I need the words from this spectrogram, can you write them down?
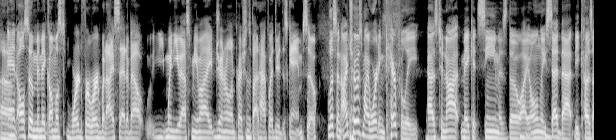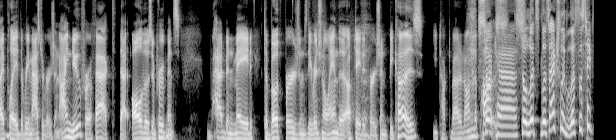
um, and also mimic almost word for word what I said about when you asked me my general impressions about halfway through this game. So Listen, I chose my wording carefully as to not make it seem as though I only said that because I played the remastered version. I knew for a fact that all of those improvements had been made to both versions, the original and the updated version, because you talked about it on the So- podcast. So, let's let's actually let's let's take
